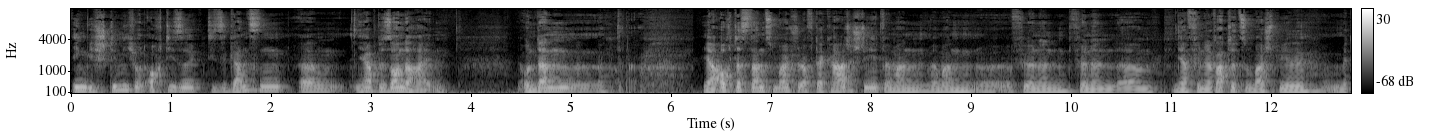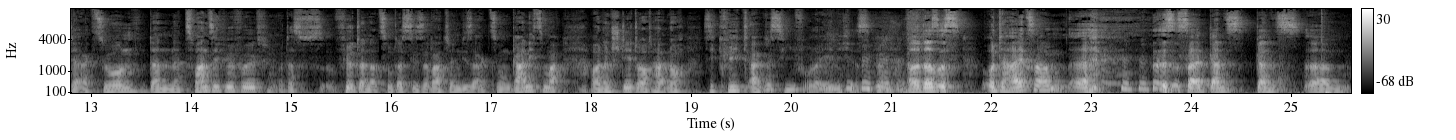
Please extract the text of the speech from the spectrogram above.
irgendwie stimmig und auch diese, diese ganzen ähm, ja, Besonderheiten. Und dann, äh, ja, auch dass dann zum Beispiel auf der Karte steht, wenn man, wenn man äh, für einen, für einen, ähm, ja, für eine Ratte zum Beispiel mit der Aktion dann eine 20 würfelt, das führt dann dazu, dass diese Ratte in dieser Aktion gar nichts macht, aber dann steht dort halt noch, sie quiekt aggressiv oder ähnliches. also das ist unterhaltsam, äh, das ist halt ganz, ganz ähm,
